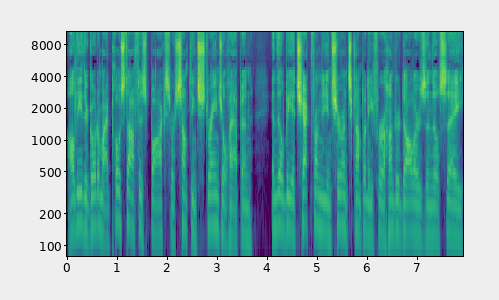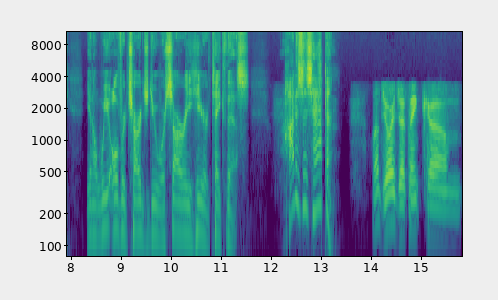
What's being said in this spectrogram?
I'll either go to my post office box or something strange will happen, and there'll be a check from the insurance company for a hundred dollars, and they'll say, you know, we overcharged you. We're sorry. Here, take this. How does this happen? Well, George, I think um,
